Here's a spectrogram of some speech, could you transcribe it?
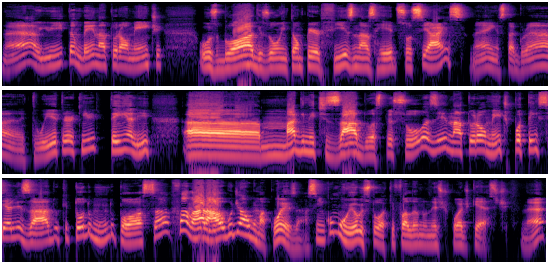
né? E também, naturalmente, os blogs ou então perfis nas redes sociais, né, Instagram, Twitter, que tem ali ah, magnetizado as pessoas e naturalmente potencializado que todo mundo possa falar algo de alguma coisa, assim como eu estou aqui falando neste podcast, né?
